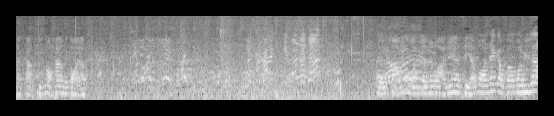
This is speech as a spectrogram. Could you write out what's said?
สกัดทิ้งออกข้างไปก่อนครับโอ้สามบอลกันจังหวะเนี้เสียบอลให้กับบางบอลวิลล่า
